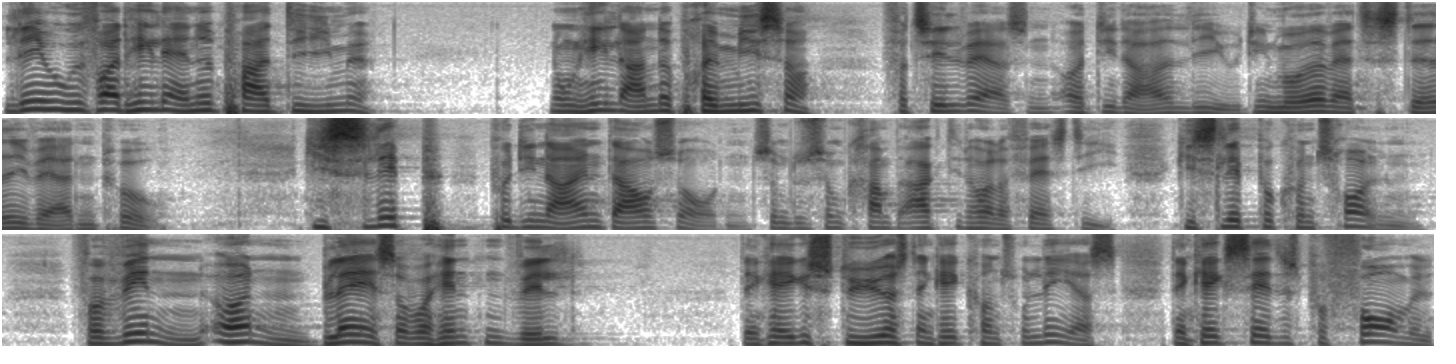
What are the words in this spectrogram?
Lev ud fra et helt andet paradigme, nogle helt andre præmisser for tilværelsen og dit eget liv, din måde at være til stede i verden på. Giv slip på din egen dagsorden, som du som krampagtigt holder fast i. Giv slip på kontrollen. For vinden, ånden, blæser, hvorhen den vil. Den kan ikke styres, den kan ikke kontrolleres, den kan ikke sættes på formel.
